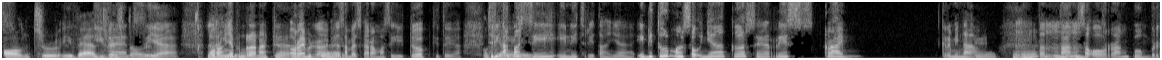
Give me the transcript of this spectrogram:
On true events, true events, story. ya. Orangnya ini- beneran ada. Orangnya beneran ada Bener. sampai sekarang masih hidup gitu ya. Jadi Oke. apa sih ini ceritanya? Ini tuh masuknya ke series crime, kriminal Oke. Mm-mm. tentang Mm-mm. seorang bomber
